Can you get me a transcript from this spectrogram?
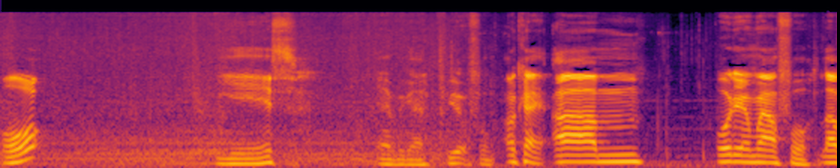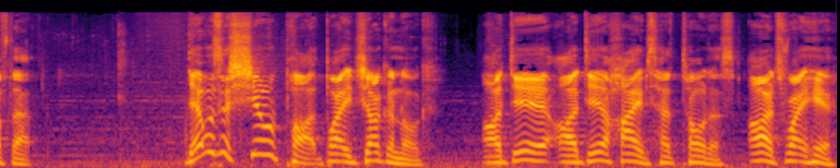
Or, yes. There we go. Beautiful. Okay, um, audio in round four. Love that. There was a shield part by Juggernog. Our dear, our dear Hypes had told us. Oh, it's right here.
